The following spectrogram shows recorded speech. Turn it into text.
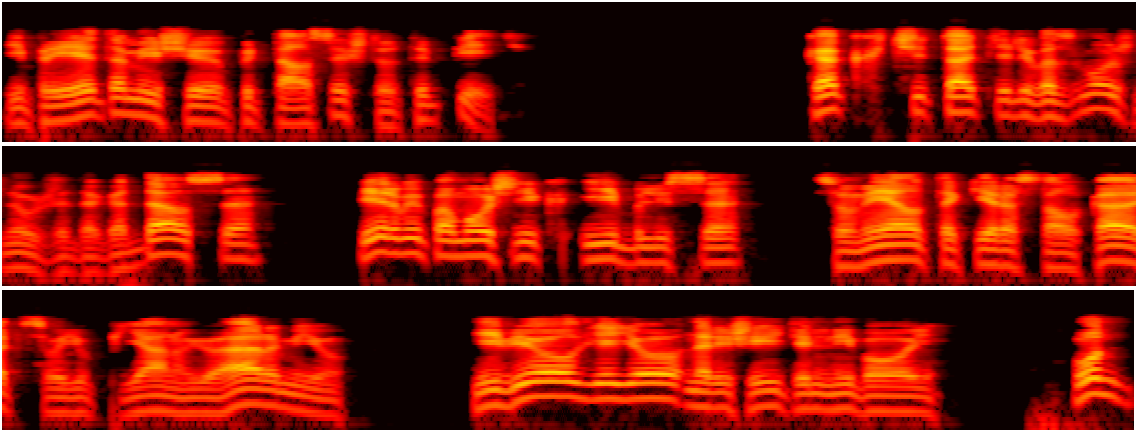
и при этом еще пытался что-то петь. Как читатель, возможно, уже догадался, первый помощник Иблиса сумел таки растолкать свою пьяную армию и вел ее на решительный бой. Он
